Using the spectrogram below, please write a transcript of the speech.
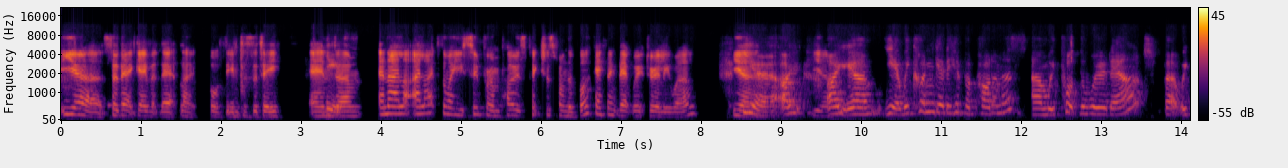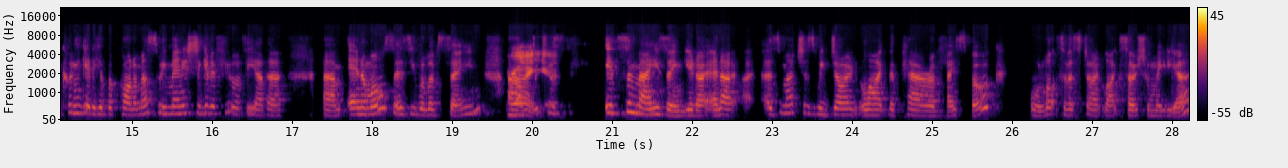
yeah, so that gave it that like authenticity. And yes. um, and I, I liked the way you superimposed pictures from the book. I think that worked really well. Yeah. Yeah. I, yeah. I, um, yeah, we couldn't get a hippopotamus. Um, we put the word out, but we couldn't get a hippopotamus. We managed to get a few of the other um, animals, as you will have seen. Um, right. Which yeah. is, it's amazing, you know, and I, as much as we don't like the power of Facebook, or lots of us don't like social media,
